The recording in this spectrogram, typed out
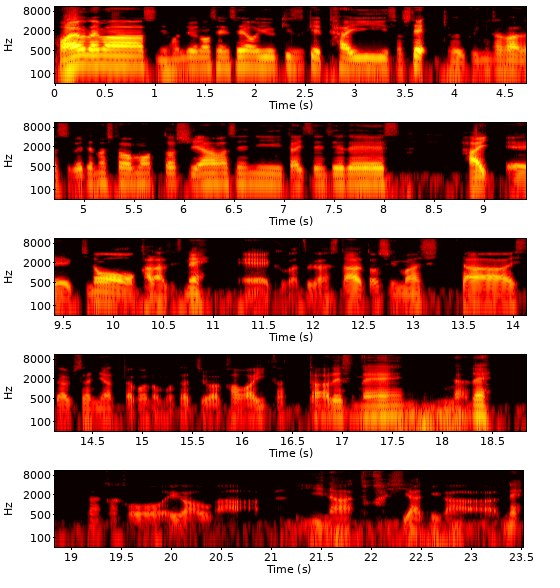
おはようございます。日本中の先生を勇気づけたい。そして、教育に関わるすべての人をもっと幸せにたい先生です。はい、えー、昨日からですね、えー、9月がスタートしました。久々に会った子供たちは可愛かったですね。みんなね、なんかこう、笑顔がいいなとか、日焼けがね、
